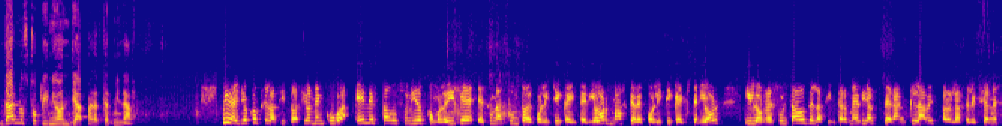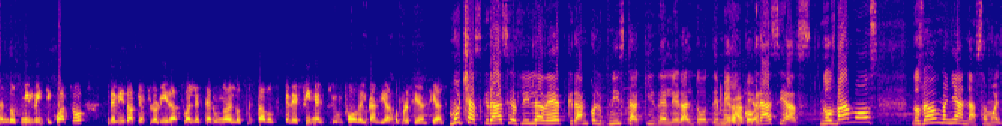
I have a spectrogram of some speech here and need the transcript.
danos tu opinión ya para terminar. Mira, yo creo que la situación en Cuba, en Estados Unidos, como le dije, es un asunto de política interior más que de política exterior y los resultados de las intermedias serán claves para las elecciones en 2024 debido a que Florida suele ser uno de los estados que define el triunfo del candidato presidencial. Muchas gracias, Lila Beth, gran columnista aquí del Heraldo de México. Gracias. Nos vamos. Nos vemos mañana, Samuel.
